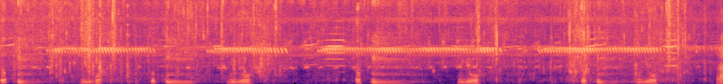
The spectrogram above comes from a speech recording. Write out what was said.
อึ๊บมูยูอึ๊บมูยูอึ๊บมูยูตุ๊บมูยูอะไร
